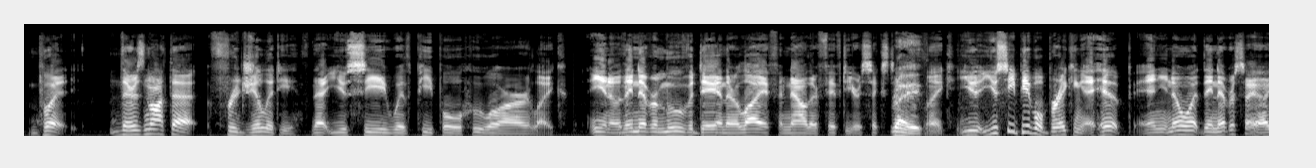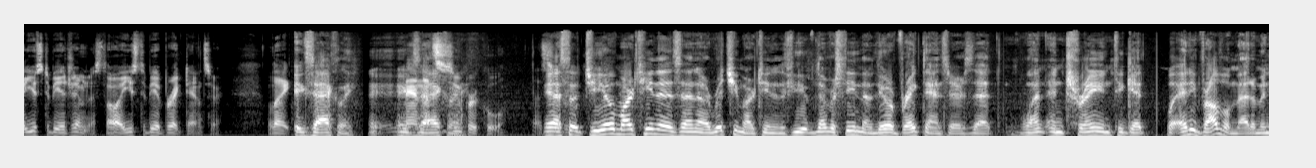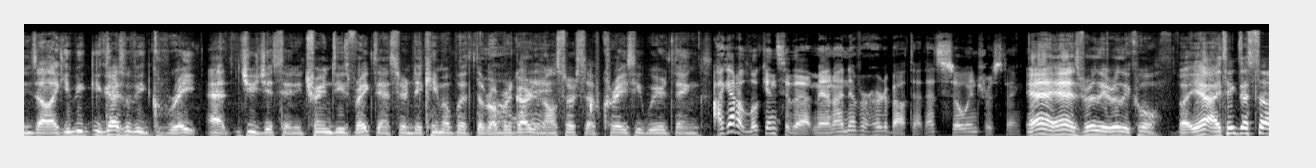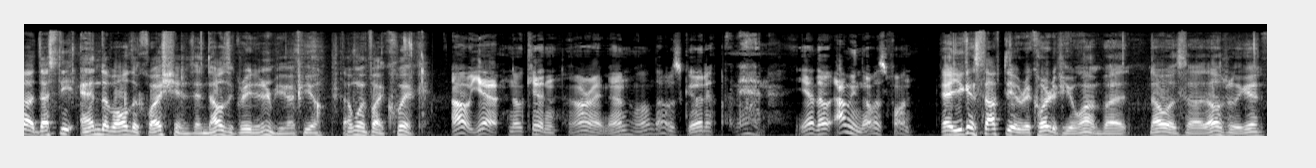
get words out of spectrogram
but there's not that fragility that you see with people who are like you know they never move a day in their life and now they're 50 or 60 Right. like you you see people breaking a hip and you know what? They never say i used to be a gymnast. Oh i used to be a break dancer like exactly. Exactly. Man, that's super cool. That's Yeah, super so Gio Martinez and uh, Richie Martinez, if you've never seen them, they were breakdancers that went and trained to get. Well, Eddie Bravo met him, and he's all like, you, be, "You guys would be great at jujitsu." And he trained these breakdancers, and they came up with the rubber guard and all sorts of crazy, weird things. I gotta look into that, man. I never heard about that. That's so interesting. Yeah, yeah, it's really, really cool. But yeah, I think that's uh, that's the end of all the questions, and that was a great interview. I feel that went by quick. Oh yeah, no kidding. All right, man. Well, that was good, man. Yeah, that, I mean that was fun. Yeah, you can stop the record if you want, but that was uh, that was really good.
